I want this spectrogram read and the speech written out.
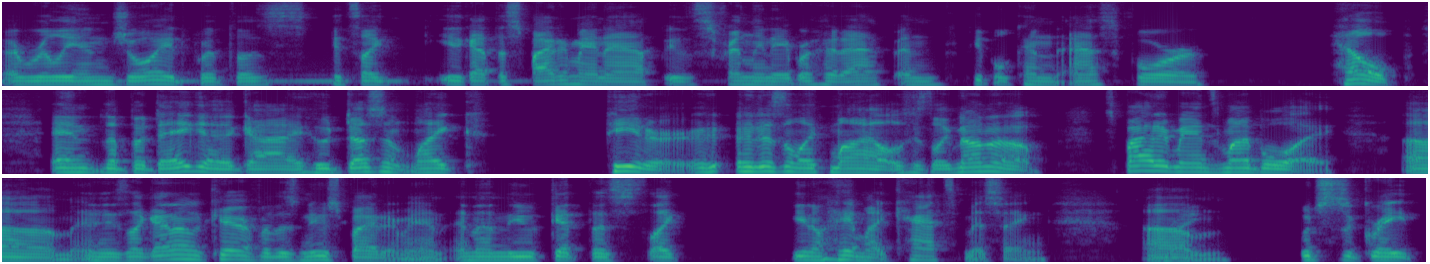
I really enjoyed. With those, it's like you got the Spider-Man app, this friendly neighborhood app, and people can ask for help. And the bodega guy who doesn't like Peter, who doesn't like Miles, he's like, no, no, no, Spider-Man's my boy. Um, and he's like, I don't care for this new Spider-Man. And then you get this like, you know, hey, my cat's missing, Right. um, which is a great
